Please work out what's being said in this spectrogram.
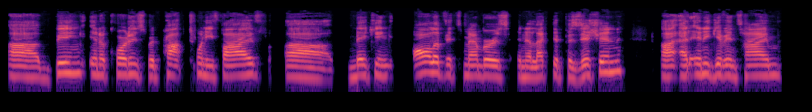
uh, being in accordance with Prop 25, uh, making all of its members an elected position uh, at any given time,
